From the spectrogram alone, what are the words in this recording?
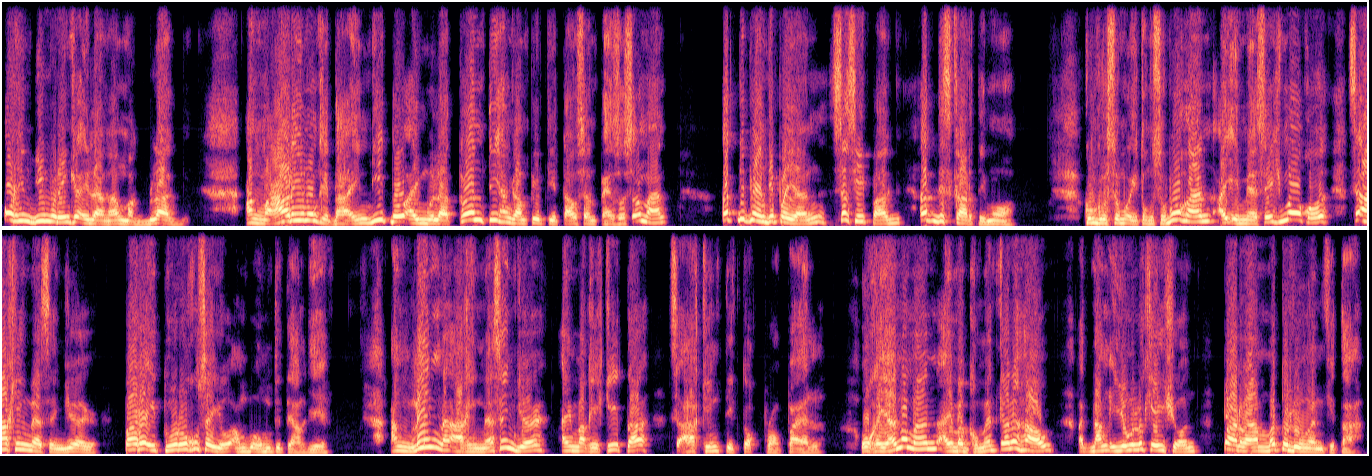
o hindi mo rin kailangan mag-vlog. Ang maari mong kitain dito ay mula 20 hanggang 50,000 pesos a month at depende pa yan sa sipag at diskarte mo. Kung gusto mo itong subukan, ay i-message mo ako sa aking messenger para ituro ko sa iyo ang buong detalye. Ang link ng aking messenger ay makikita sa aking TikTok profile. O kaya naman ay mag-comment ka ng how at ng iyong location para matulungan kita.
